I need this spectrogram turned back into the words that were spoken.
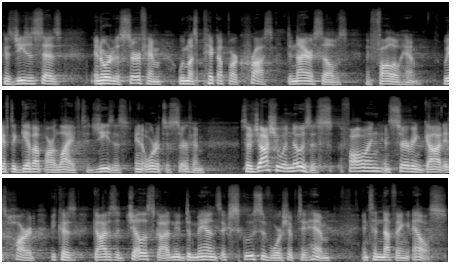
because Jesus says, in order to serve him, we must pick up our cross, deny ourselves, and follow him. We have to give up our life to Jesus in order to serve him. So Joshua knows this. Following and serving God is hard because God is a jealous God and he demands exclusive worship to him and to nothing else.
